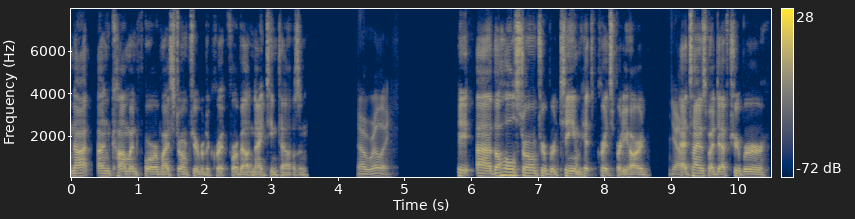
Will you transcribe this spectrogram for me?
not uncommon for my Stormtrooper to crit for about nineteen thousand. Oh, really? He, Uh, the whole Stormtrooper team hits crits pretty hard. Yeah. At times, my Death Trooper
